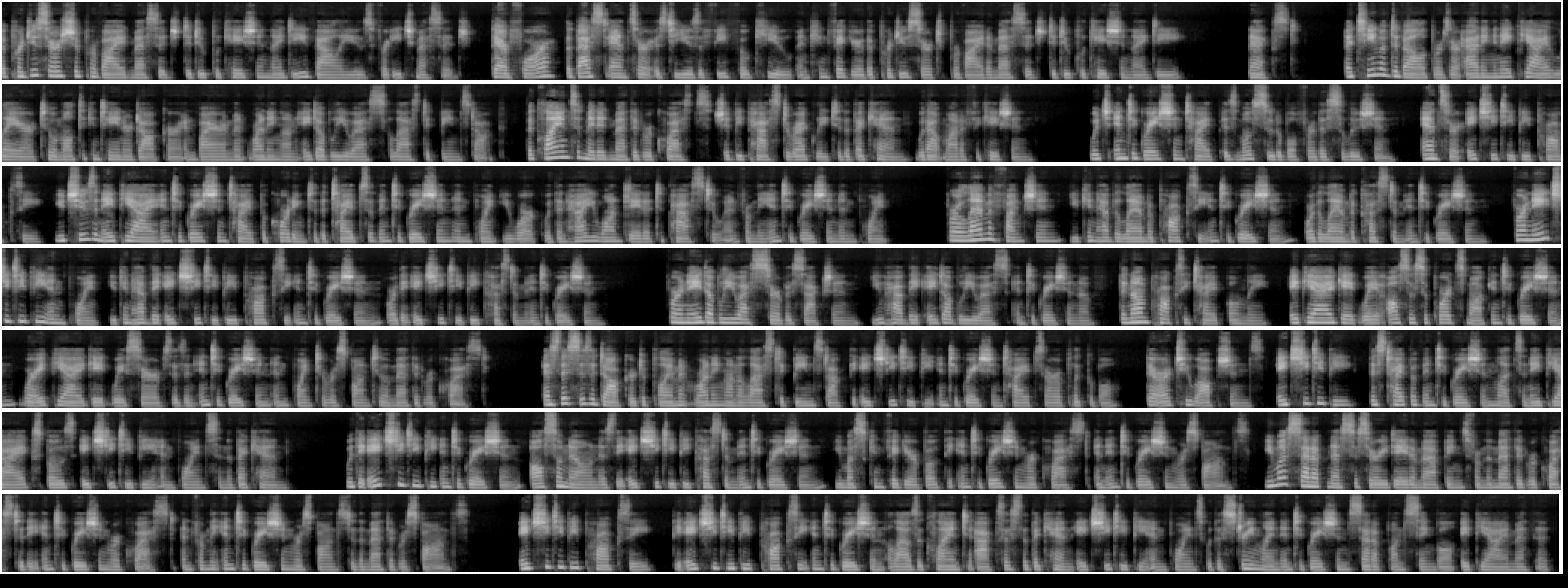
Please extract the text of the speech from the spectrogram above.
The producer should provide message deduplication ID values for each message. Therefore, the best answer is to use a FIFO queue and configure the producer to provide a message deduplication ID. Next, a team of developers are adding an API layer to a multi container Docker environment running on AWS Elastic Beanstalk. The client submitted method requests should be passed directly to the backend without modification. Which integration type is most suitable for this solution? Answer HTTP proxy. You choose an API integration type according to the types of integration endpoint you work with and how you want data to pass to and from the integration endpoint. For a Lambda function, you can have the Lambda proxy integration or the Lambda custom integration. For an HTTP endpoint, you can have the HTTP proxy integration or the HTTP custom integration. For an AWS service action, you have the AWS integration of the non proxy type only API Gateway also supports mock integration, where API Gateway serves as an integration endpoint to respond to a method request. As this is a Docker deployment running on Elastic Beanstalk, the HTTP integration types are applicable. There are two options. HTTP, this type of integration lets an API expose HTTP endpoints in the backend. With the HTTP integration, also known as the HTTP custom integration, you must configure both the integration request and integration response. You must set up necessary data mappings from the method request to the integration request and from the integration response to the method response. HTTP proxy the HTTP proxy integration allows a client to access the backend HTTP endpoints with a streamlined integration set up on single API method.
